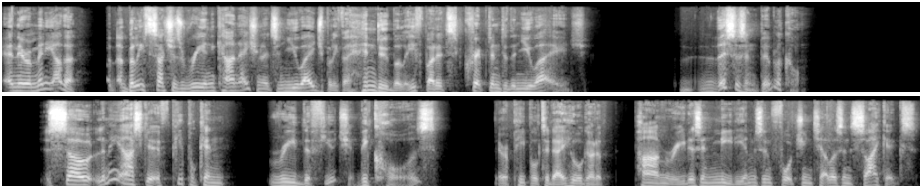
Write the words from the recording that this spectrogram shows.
And there are many other beliefs such as reincarnation. It's a New Age belief, a Hindu belief, but it's crept into the New Age. This isn't biblical. So let me ask you if people can read the future, because there are people today who will go to palm readers and mediums and fortune tellers and psychics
